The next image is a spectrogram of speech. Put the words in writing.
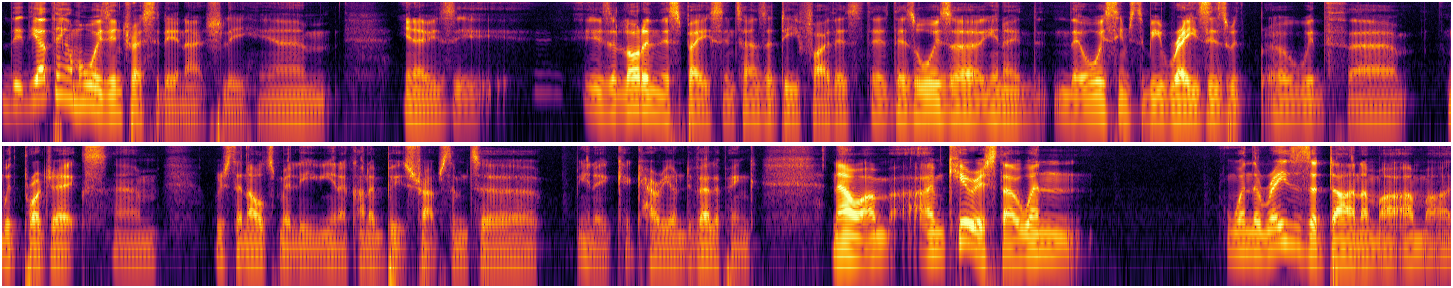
the, the other thing I'm always interested in, actually, um, you know, is is a lot in this space in terms of DeFi. There's there's, there's always a you know there always seems to be raises with uh, with uh, with projects, um, which then ultimately you know kind of bootstraps them to you know carry on developing. Now, I'm I'm curious though when when the raises are done, I'm, I'm, uh,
